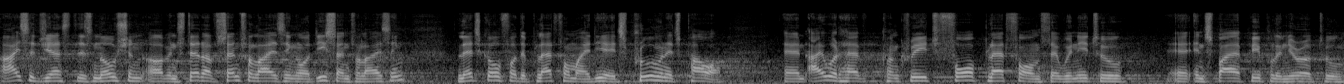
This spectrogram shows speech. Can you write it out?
I suggest this notion of instead of centralizing or decentralizing, let's go for the platform idea. It's proven its power. And I would have concrete four platforms that we need to uh, inspire people in Europe to,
